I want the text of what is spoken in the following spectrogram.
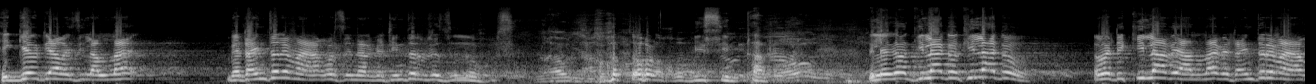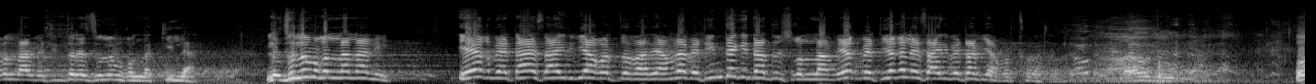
হিগে উঠিয়া হয়েছিল আল্লাহ বেটাইন তোরে মায়া করছেন আর বেটিন তোর উপরে জুলুম করছে। কত বড় কবি চিন্তা। গো, কিলা গো কিলা গো? বেটি, কিলা বে আল্লাহ বেটাইন তোরে মায়া করলা আর বেটিন তোরে জুলুম করলা, কিলা? বলে জুলুম করলা না নি এক বেটা চাইর বিয়া করতে পারে, আমরা বেটিনতে কিতা দুষ করলাম? এক বেটি এখানে চাইর বেটা বিয়া করতে পারে। ও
